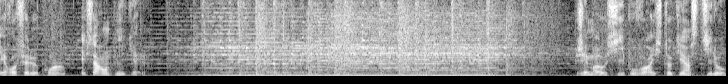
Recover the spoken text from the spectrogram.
et refais le coin, et ça rentre nickel. J'aimerais aussi pouvoir y stocker un stylo,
